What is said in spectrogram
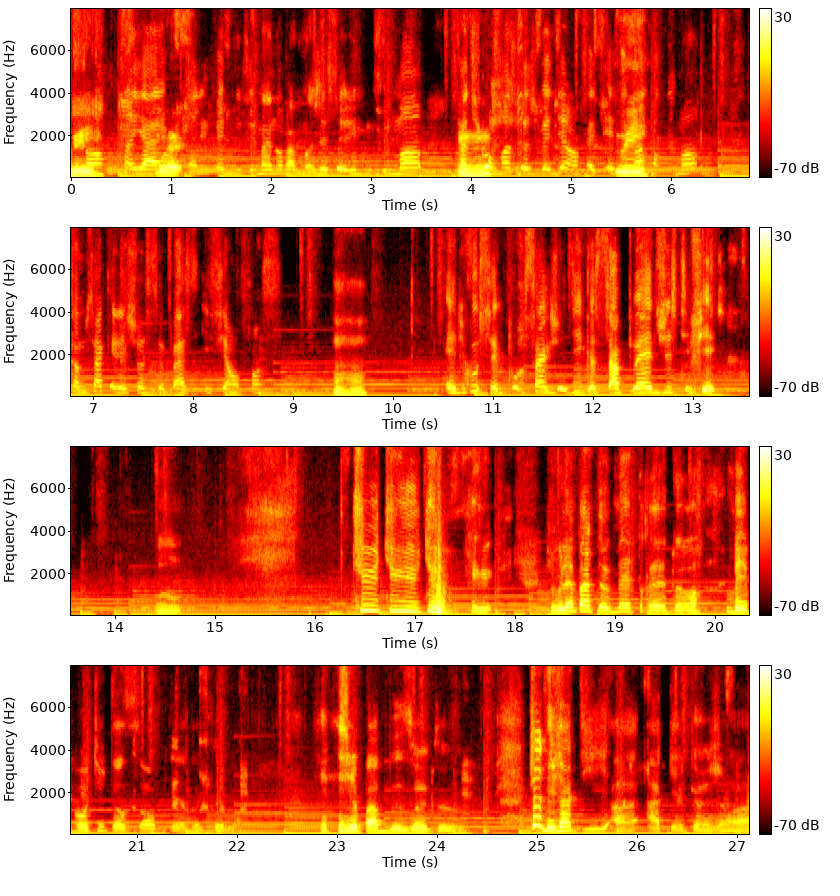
Oui. ensemble. Quand il y a, Ouais. les fêtes musulmanes, on va manger chez les musulmans. Enfin, Tu comprends ce que je veux dire, en fait. Et c'est Oui. pas forcément comme ça que les choses se passent ici en France. Mhm. Et du coup, c'est pour ça que je dis que ça peut être justifié. Mm. Tu, tu, tu, je voulais pas te mettre dans, mais bon, tu t'en sors bien, donc. J'ai pas besoin de. Tu as déjà dit à, à quelqu'un, genre,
